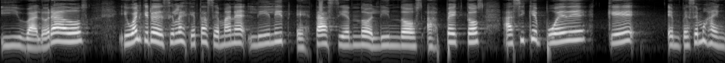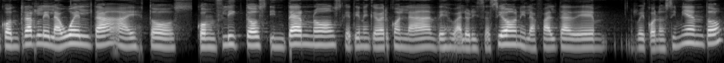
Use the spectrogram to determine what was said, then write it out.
y valorados. Igual quiero decirles que esta semana Lilith está haciendo lindos aspectos, así que puede que empecemos a encontrarle la vuelta a estos conflictos internos que tienen que ver con la desvalorización y la falta de reconocimiento.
